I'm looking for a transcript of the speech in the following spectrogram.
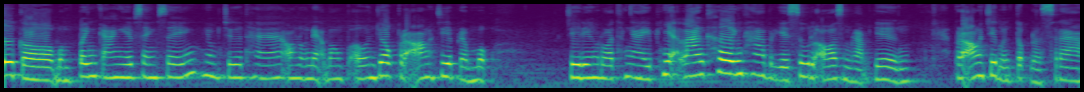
ឬក៏បំពេញការងារផ្សេងផ្សេងខ្ញុំជឿថាអស់លោកអ្នកបងប្អូនយកព្រះអង្គជាប្រមុខជារៀងរាល់ថ្ងៃភ្ញាក់ឡើងឃើញថាព្រះយេស៊ូវល្អសម្រាប់យើង ព្រះអង្គជាបន្ទុកដ៏ស្រាល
